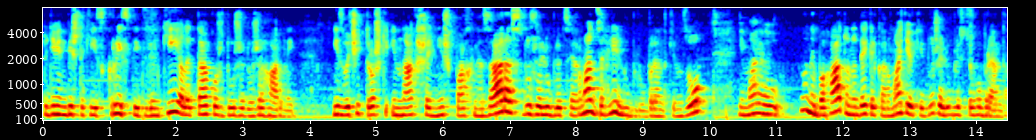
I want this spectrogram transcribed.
Тоді він більш такий іскристий, дзвінкий, але також дуже-дуже гарний. І звучить трошки інакше, ніж пахне зараз. Дуже люблю цей аромат. Взагалі люблю бренд Кінзо. І маю ну, небагато, але декілька ароматів, які дуже люблю з цього бренда.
